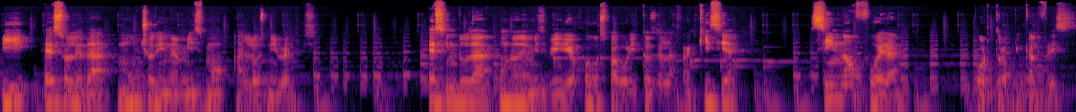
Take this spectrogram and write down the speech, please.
Y eso le da mucho dinamismo a los niveles. Es sin duda uno de mis videojuegos favoritos de la franquicia, si no fuera por Tropical Freeze.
